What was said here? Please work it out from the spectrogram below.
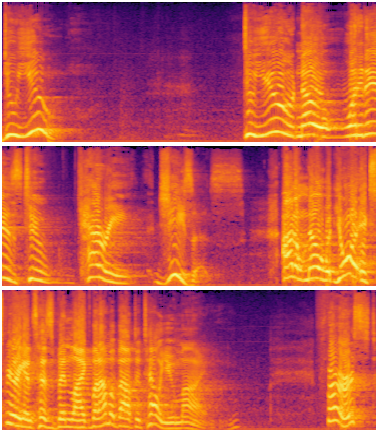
Do you? Do you know what it is to carry Jesus. I don't know what your experience has been like, but I'm about to tell you mine. First,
